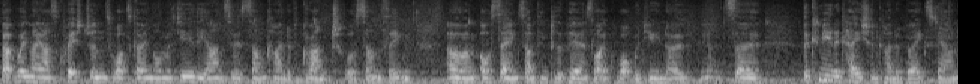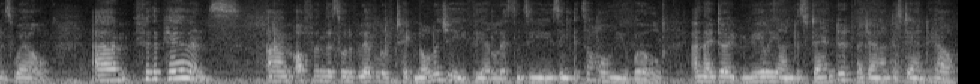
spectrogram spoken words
but when they ask questions, what's going on with you, the answer is some kind of grunt or something, um, or saying something to the parents like, what would you know? You know so the communication kind of breaks down as well. Um, for the parents, um, often the sort of level of technology the adolescents are using, it's a whole new world, and they don't really understand it. They don't understand how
